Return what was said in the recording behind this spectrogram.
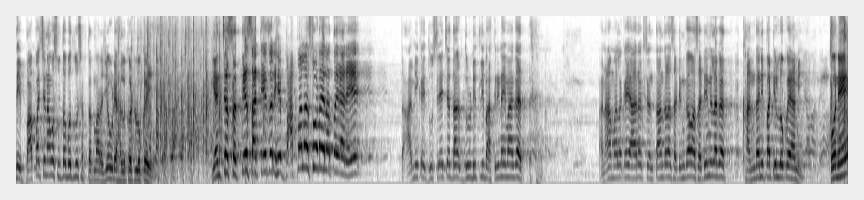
ते बापाचे नावं सुद्धा बदलू शकतात महाराज. एवढे हलकट लोक आहे यांच्या सत्तेसाठी जर हे बापाला सोडायला तयार आहे तर आम्ही काही दुसऱ्याच्या दा- दुर्डीतली भाकरी नाही मागत. आणि आम्हाला काही आरक्षण तांदळासाठी गावासाठी नाही लागत. खानदानी पाटील लोक आहे आम्ही. कोण आहे?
